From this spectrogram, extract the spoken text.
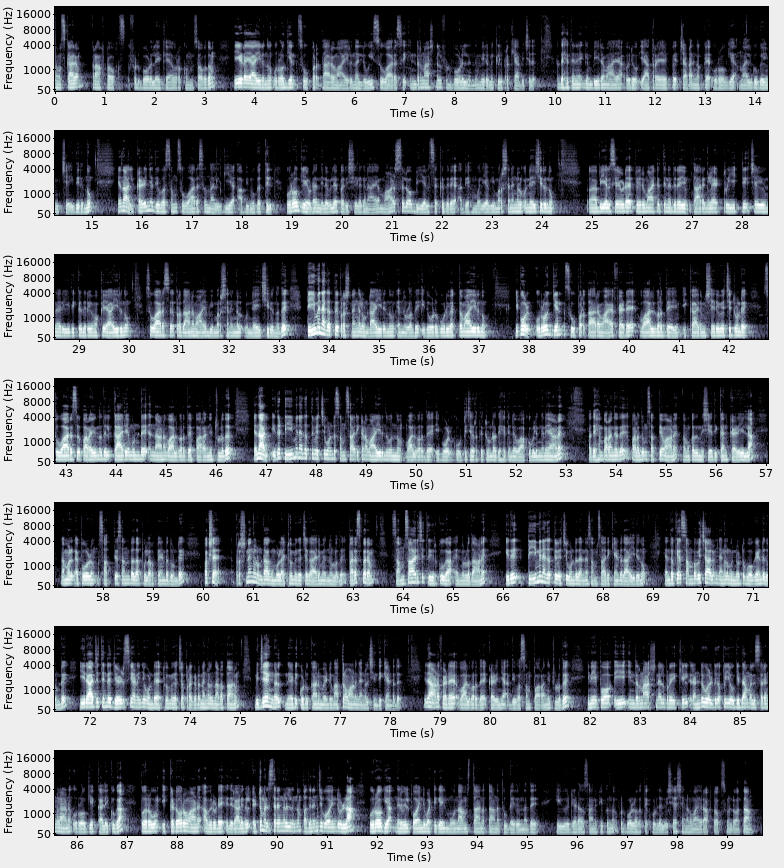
നമസ്കാരം. Raf talks ഫുട്ബോളിലേക്ക് ഏവർക്കും സ്വാഗതം. ഈയിടെയായിരുന്നു ഉറോഗ്യൻ സൂപ്പർ താരമായിരുന്ന ലൂയിസ് സുവാരസ് ഇന്റർനാഷണൽ ഫുട്ബോളിൽ നിന്നും വിരമിക്കൽ പ്രഖ്യാപിച്ചത്. അദ്ദേഹത്തിന് ഗംഭീരമായ ഒരു യാത്രയയപ്പ് ചടങ്ങൊക്കെ ഉറോഗ്യ നൽകുകയും ചെയ്തിരുന്നു. എന്നാൽ കഴിഞ്ഞ ദിവസം സുവാരസ് നൽകിയ അഭിമുഖത്തിൽ ഉറോഗ്യയുടെ നിലവിലെ പരിശീലകനായ മാഴ്സലോ ബിയൽസക്കെതിരെ അദ്ദേഹം വലിയ വിമർശനങ്ങൾ ഉന്നയിച്ചിരുന്നു. ബി എൽ സിയുടെ പെരുമാറ്റത്തിനെതിരെയും താരങ്ങളെ ട്രീറ്റ് ചെയ്യുന്ന രീതിക്കെതിരെയും ഒക്കെ ആയിരുന്നു സുവാരസ് പ്രധാനമായും വിമർശനങ്ങൾ ഉന്നയിച്ചിരുന്നത്. ടീമിനകത്ത് പ്രശ്നങ്ങൾ ഉണ്ടായിരുന്നു എന്നുള്ളത് ഇതോടുകൂടി വ്യക്തമായിരുന്നു. ഇപ്പോൾ ഉറോഗ്യൻ സൂപ്പർ താരമായ ഫെഡെ വാൽവർദെയും ഇക്കാര്യം ശരിവെച്ചിട്ടുണ്ട്. സുവാരസ് പറയുന്നതിൽ കാര്യമുണ്ട് എന്നാണ് വാൽവർദെ പറഞ്ഞിട്ടുള്ളത്. എന്നാൽ ഇത് ടീമിനകത്ത് വെച്ചുകൊണ്ട് സംസാരിക്കണമായിരുന്നുവെന്നും വാൽവർദെ ഇപ്പോൾ കൂട്ടിച്ചേർത്തിട്ടുണ്ട്. അദ്ദേഹത്തിന്റെ വാക്കുകൾ ഇങ്ങനെയാണ്. അദ്ദേഹം പറഞ്ഞത് പലതും സത്യമാണ്. നമുക്കത് നിഷേധിക്കാൻ കഴിയില്ല. നമ്മൾ എപ്പോഴും സത്യസന്ധത പുലർത്തേണ്ടതുണ്ട്. പക്ഷേ പ്രശ്നങ്ങൾ ഉണ്ടാകുമ്പോൾ ഏറ്റവും മികച്ച കാര്യം എന്നുള്ളത് പരസ്പരം സംസാരിച്ച് തീർക്കുക എന്നുള്ളതാണ്. ഇത് ടീമിനകത്ത് വെച്ചുകൊണ്ട് തന്നെ സംസാരിക്കേണ്ടതായിരുന്നു. എന്തൊക്കെ സംഭവിച്ചാലും ഞങ്ങൾ മുന്നോട്ട് പോകേണ്ടതുണ്ട്. ഈ രാജ്യത്തിന്റെ ജേഴ്സി അണിഞ്ഞുകൊണ്ട് ഏറ്റവും മികച്ച പ്രകടനങ്ങൾ നടത്താനും വിജയങ്ങൾ നേടിക്കൊടുക്കാനും വേണ്ടി മാത്രമാണ് ഞങ്ങൾ ചിന്തിക്കേണ്ടത്. ഇതാണ് ഫെഡെ വാൽവർദെ കഴിഞ്ഞ ദിവസം പറഞ്ഞിട്ടുള്ളത്. ഇനിയിപ്പോൾ ഈ ഇന്റർനാഷണൽ ബ്രേക്കിൽ രണ്ട് വേൾഡ് കപ്പ് യോഗ്യതാ മത്സരങ്ങളാണ് ഉറോഗ്യ കളിക്കുക. പെറുവും ഇക്കഡോറുമാണ് അവരുടെ എതിരാളികൾ. എട്ട് മത്സരങ്ങളിൽ നിന്നും പതിനഞ്ച് പോയിന്റുള്ള ഉറോഗ്യ നിലവിൽ പോയിന്റ് പട്ടികയിൽ മൂന്നാം സ്ഥാനത്താണ് തുടരുന്നത്. ഈ വീഡിയോയുടെ അവസാനിപ്പിക്കുന്നു. ഫുട്ബോൾ ലോകത്തെ കൂടുതൽ വിശേഷങ്ങളുമായി റാഫ് ടോക്സ് കൊണ്ടുവത്താം.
